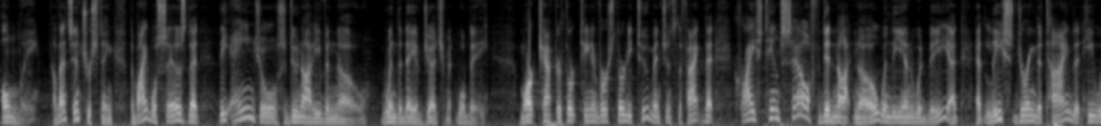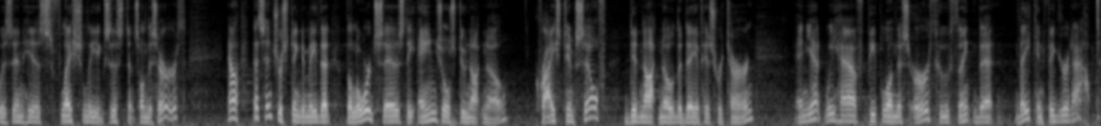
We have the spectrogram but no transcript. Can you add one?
only. Now that's interesting. The Bible says that the angels do not even know when the day of judgment will be. Mark chapter 13 and verse 32 mentions the fact that Christ himself did not know when the end would be, at, at least during the time that he was in his fleshly existence on this earth. Now, that's interesting to me that the Lord says the angels do not know. Christ himself did not know the day of his return. And yet we have people on this earth who think that they can figure it out.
